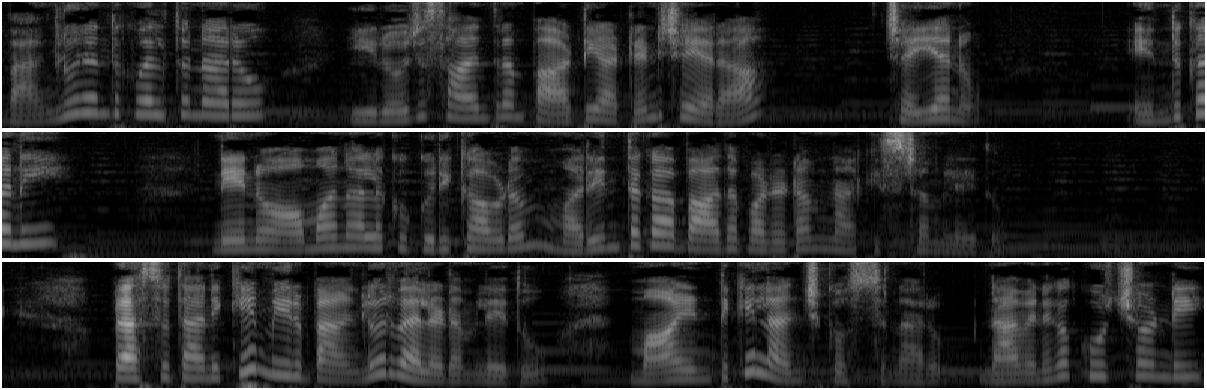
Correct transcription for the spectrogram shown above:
బెంగళూరు ఎందుకు వెళ్తున్నారు? ఈరోజు సాయంత్రం పార్టీ అటెండ్ చేయరా? చెయ్యను. ఎందుకని? నేను అవమానాలకు గురి కావడం మరింతగా బాధపడటం నాకు ఇష్టం లేదు. ప్రస్తుతానికి మీరు బెంగళూరు వెళ్ళడం లేదు. మా ఇంటికి లంచ్కి వస్తున్నారు. నా వెనుక కూర్చోండి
